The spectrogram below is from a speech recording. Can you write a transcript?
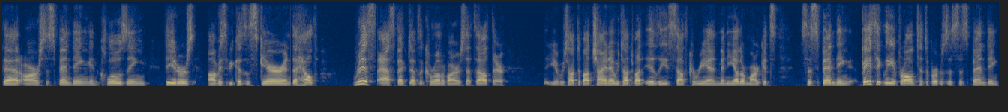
that are suspending and closing theaters, obviously because of the scare and the health risk aspect of the coronavirus that's out there. You know, we talked about China, we talked about Italy, South Korea, and many other markets suspending, basically, for all intents and purposes, suspending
